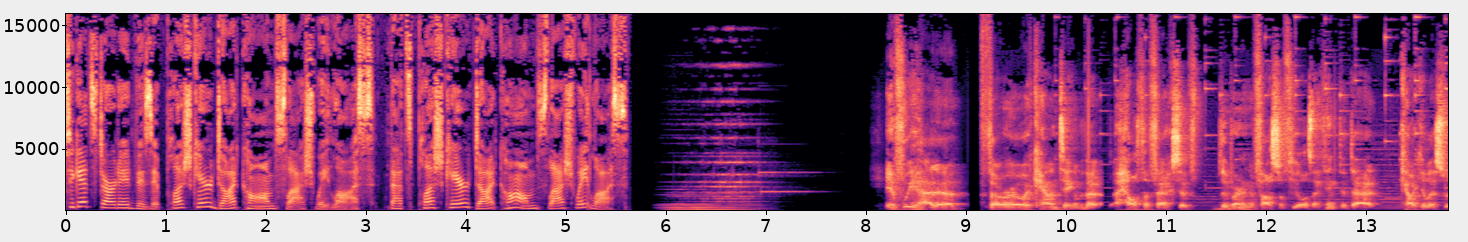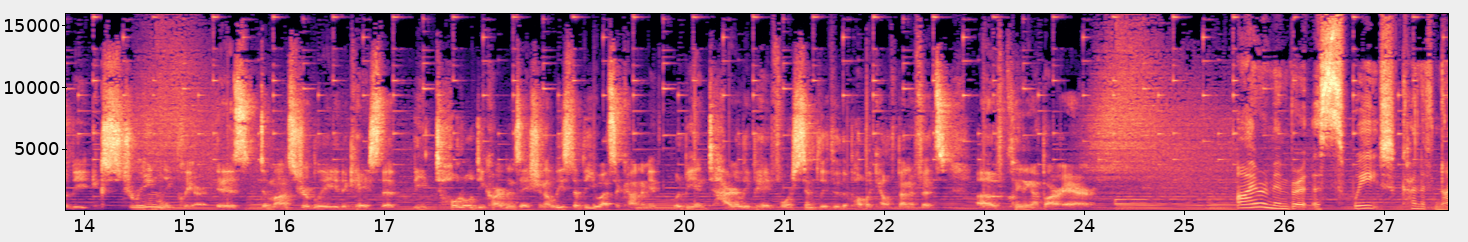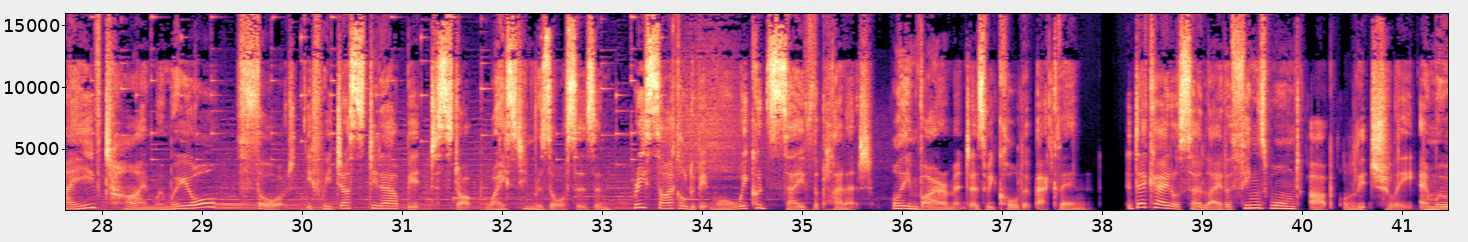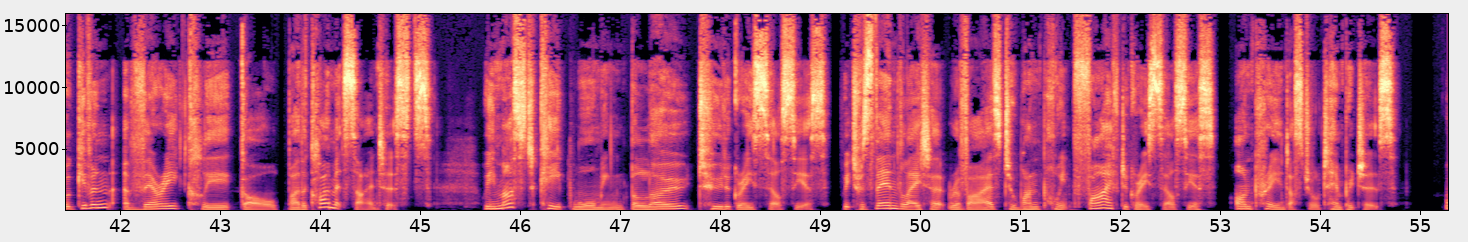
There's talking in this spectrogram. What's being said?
To get started, visit plushcare.com slash weight loss. That's plushcare.com slash weight loss. If we had a thorough accounting of the health effects of the burning of fossil fuels, I think that that calculus would be extremely clear. It is demonstrably the case that the total decarbonization, at least of the US economy, would be entirely paid for simply through the public health benefits of cleaning up our air. I remember a sweet, kind of naive time when we all thought if we just did our bit to stop wasting resources and recycled a bit more, we could save the planet, or the environment as we called it back then. A decade or so later, things warmed up literally, and we were given a very clear goal by the climate scientists. We must keep warming below 2 degrees Celsius, which was then later revised to 1.5 degrees Celsius on pre industrial temperatures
